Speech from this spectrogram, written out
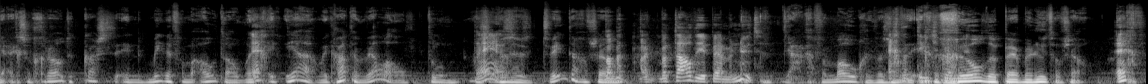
Ja, echt zo'n grote kast in het midden van mijn auto. Maar Echt? Ik, ja, maar ik had hem wel al toen. Was, Nee, was het 20 of zo. Betaalde je per minuut? Ja, vermogen. Het was Echt een, echt een gulden per minuut of zo. Echt?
